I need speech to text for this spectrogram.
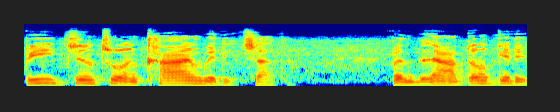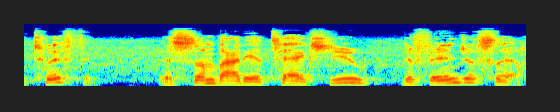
Be gentle and kind with each other. But now don't get it twisted. If somebody attacks you, defend yourself,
